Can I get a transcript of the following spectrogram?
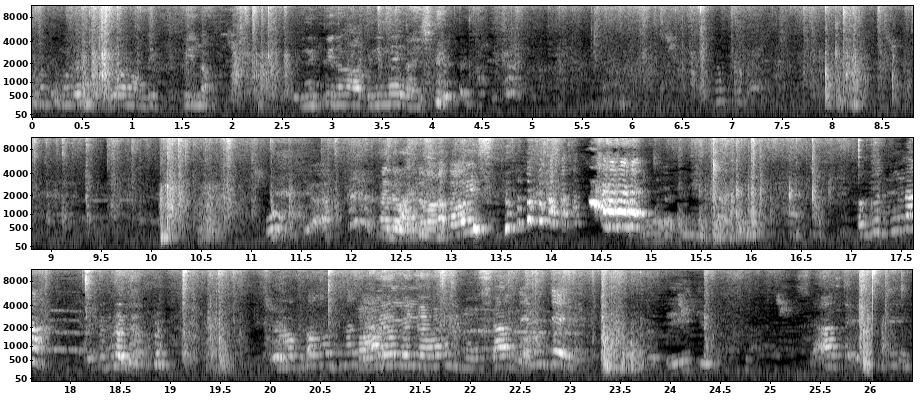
Maganda po ang digpina. Digpina ng ating inay. Yeah. Ano, nakakapawis? Pagod na. Pagod na sa atin. Sa atin din. Sa atin din.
